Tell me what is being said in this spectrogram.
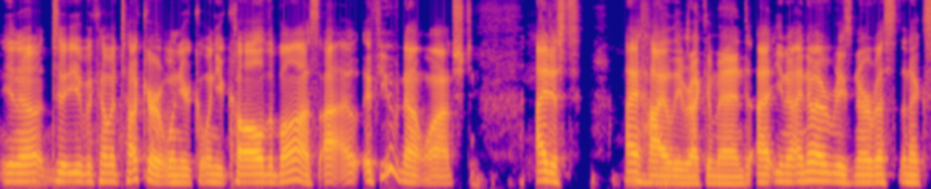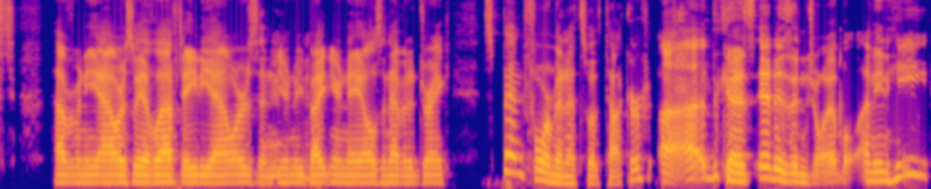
you know, to you become a Tucker when you're when you call the boss. I, if you have not watched, I just I highly recommend. I you know I know everybody's nervous the next however many hours we have left, eighty hours, and you're gonna be mm-hmm. biting your nails and having a drink. Spend four minutes with Tucker uh, because it is enjoyable. I mean, he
